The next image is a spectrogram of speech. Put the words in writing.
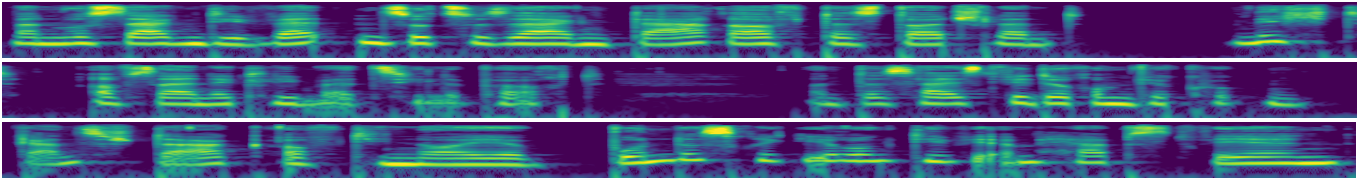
man muss sagen, die wetten sozusagen darauf, dass Deutschland nicht auf seine Klimaziele pocht. Und das heißt wiederum, wir gucken ganz stark auf die neue Bundesregierung, die wir im Herbst wählen.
